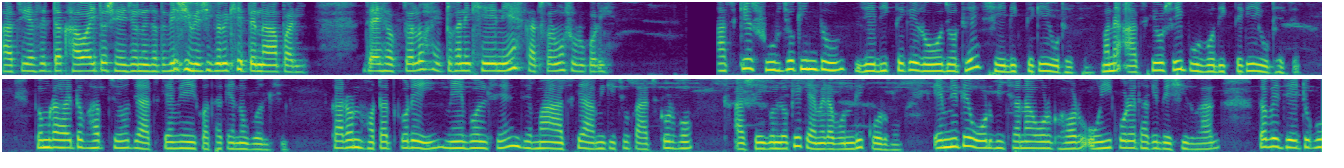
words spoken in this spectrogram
আর চিয়া সিডটা খাওয়াই তো, সেই জন্য যাতে বেশি বেশি করে খেতে না পারি। যাই হোক, চলো একটুখানি খেয়ে নিয়ে কাজকর্ম শুরু করি। আজকের সূর্য কিন্তু যে দিক থেকে রোজ ওঠে, সেই দিক থেকেই উঠেছে। মানে আজকেও সেই পূর্ব দিক থেকেই উঠেছে। তোমরা হয়তো ভাবছ যে আজকে আমি এই কথা কেন বলছি? কারণ হঠাৎ করেই মেয়ে বলছে যে, মা, আজকে আমি কিছু কাজ করব আর সেইগুলোকে ক্যামেরাবন্দি করব। এমনিতে ওর বিছানা, ওর ঘর, ওই করে থাকে বেশিরভাগ। তবে যেটুকু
